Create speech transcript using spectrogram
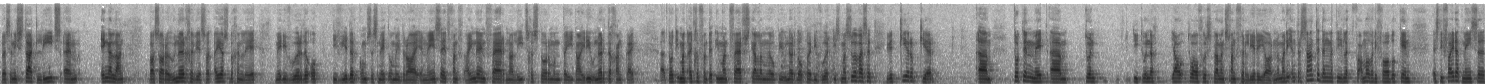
Was in die stad Leeds in Engeland was daar 'n hoender gewees wat eiers begin lê het met die woorde op die wederkoms is net om die draai. En mense het van heinde en ver na Leeds gestorm om by na hierdie hoender te gaan kyk uh, tot iemand uitgevind het iemand verf skelm nou op die hoenderdoppe die woordjies. Maar so was dit jy weet keer op keer ehm um, tot en met ehm um, die 20 ja 12 voorspellings van verlede jaar. Nou maar die interessante ding natuurlik vir almal wat die fabel ken is die feit dat mense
